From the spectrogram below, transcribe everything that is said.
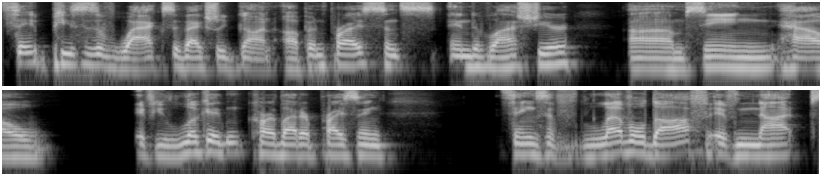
th- pieces of wax have actually gone up in price since end of last year. Um, seeing how if you look at card ladder pricing, things have leveled off, if not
